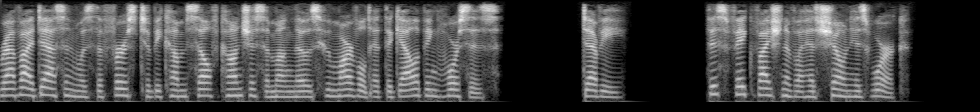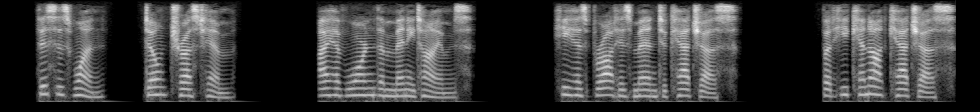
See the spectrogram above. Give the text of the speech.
Ravidasan was the first to become self-conscious among those who marvelled at the galloping horses. Devi. This fake Vaishnava has shown his work. This is one, don't trust him. I have warned them many times. He has brought his men to catch us. But he cannot catch us.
